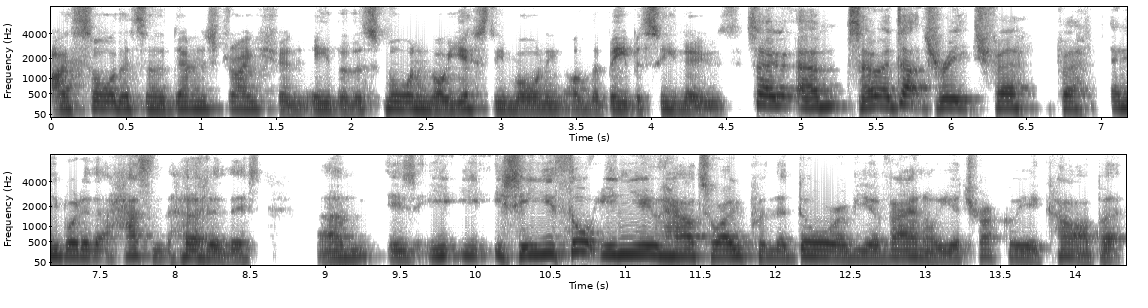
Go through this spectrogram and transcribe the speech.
I saw this in a demonstration either this morning or yesterday morning on the BBC News. So, um, so a Dutch reach for for anybody that hasn't heard of this um, is you, you, you, see you thought you knew how to open the door of your van or your truck or your car, but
